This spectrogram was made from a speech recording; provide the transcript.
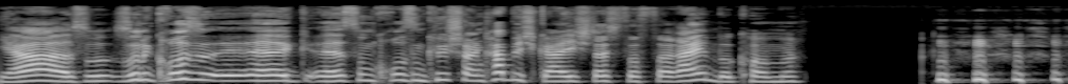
Ja, so, so, eine große, äh, äh, so einen großen Kühlschrank habe ich gar nicht, dass ich das da reinbekomme.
